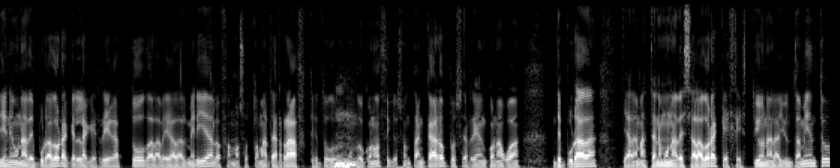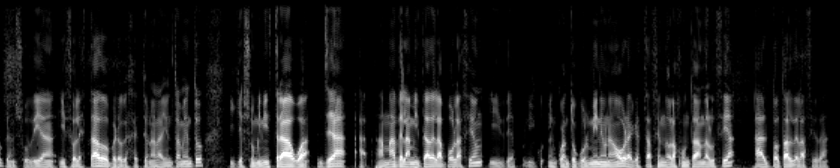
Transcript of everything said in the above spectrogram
tiene una depuradora que es la que riega toda la Vega de Almería, los famosos tomates RAF que todo el mundo conoce y que son tan caros, pues se riegan con agua depurada. Y además tenemos una desaladora que gestiona el ayuntamiento, que en su día hizo el Estado, pero que gestiona el ayuntamiento y que suministra agua ya a, más de la mitad de la población y, en cuanto culmine una obra que está haciendo la Junta de Andalucía, al total de la ciudad.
